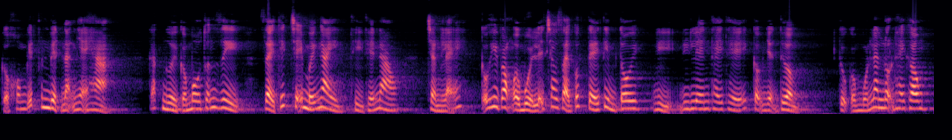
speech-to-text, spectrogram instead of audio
Cậu không biết phân biệt nặng nhẹ hả? Các người có mâu thuẫn gì, giải thích trễ mấy ngày thì thế nào? Chẳng lẽ cậu hy vọng ở buổi lễ trao giải quốc tế tìm tôi để đi lên thay thế cậu nhận thưởng? Cậu có muốn lăn lộn hay không?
